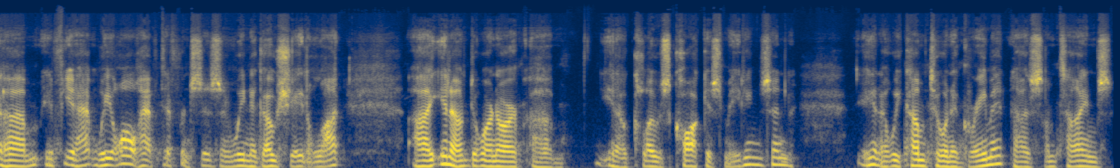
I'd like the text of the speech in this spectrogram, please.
Um, if you have, we all have differences, and we negotiate a lot. Uh, you know, during our um, you know closed caucus meetings, and you know we come to an agreement. Uh, sometimes,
